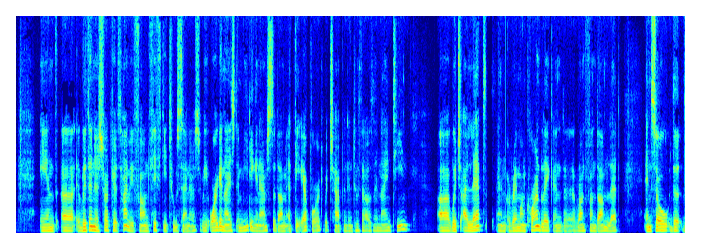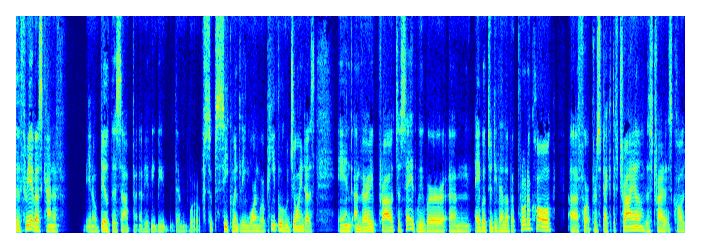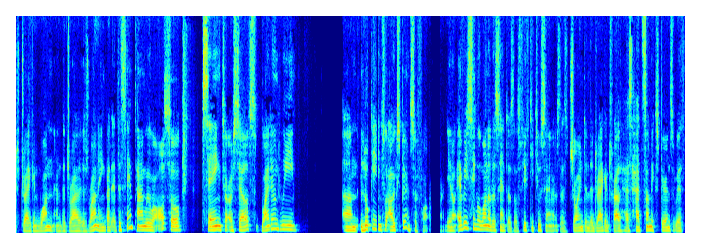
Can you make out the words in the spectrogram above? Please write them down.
And uh, within a short period of time, we found 52 centers. We organized a meeting in Amsterdam at the airport, which happened in 2019, uh, which I led, and Raymond Korenblik and uh, Ron van Dam led. And so the, the three of us kind of, you know, built this up. Uh, we, we, there were subsequently more and more people who joined us. And I'm very proud to say that we were um, able to develop a protocol uh, for a prospective trial. This trial is called Dragon 1 and the trial is running. But at the same time, we were also saying to ourselves, why don't we um, look into our experience so far? You know, every single one of the centers, those 52 centers that's joined in the Dragon trial, has had some experience with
